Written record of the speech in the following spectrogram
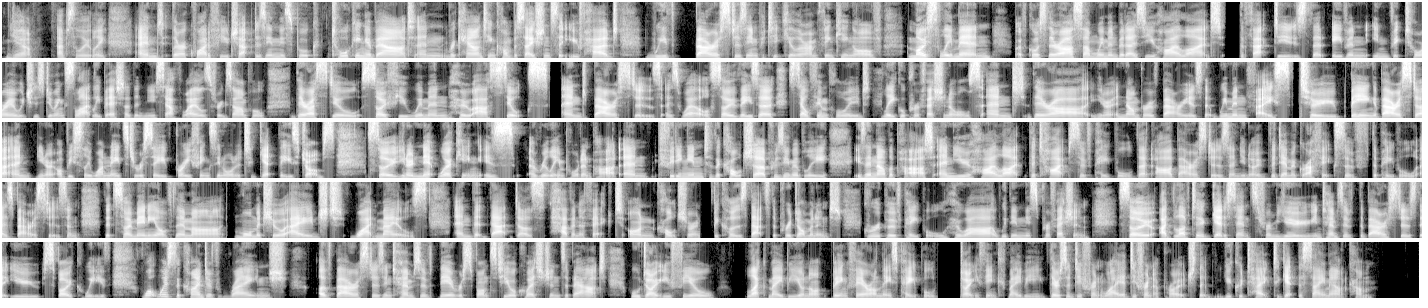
Yeah. Absolutely. And there are quite a few chapters in this book talking about and recounting conversations that you've had with barristers in particular, I'm thinking of, mostly men. Of course, there are some women, but as you highlight, the fact is that even in Victoria, which is doing slightly better than New South Wales, for example, there are still so few women who are silks and barristers as well. So these are self-employed legal professionals and there are, you know, a number of barriers that women face to being a barrister and, you know, obviously one needs to receive briefings in order to get these jobs. So, you know, networking is a really important part and fitting into the culture presumably is another part and you highlight the types of people that are barristers and, you know, the demographics of the people as barristers and that so many of them are more mature aged white males and that that does have an effect on culture because that's the predominant group of people who are within this profession. So I'd love to get a sense from you in terms of the barristers that you spoke with, what was the kind of range of barristers in terms of their response to your questions about, well, don't you feel like maybe you're not being fair on these people? don't you think maybe there's a different way, a different approach that you could take to get the same outcome?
